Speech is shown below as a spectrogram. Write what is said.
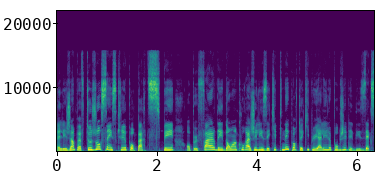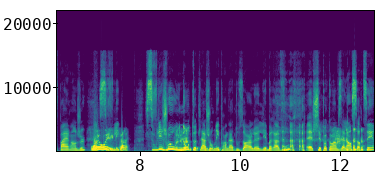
Euh, les gens peuvent toujours s'inscrire pour participer. On peut faire des dons, encourager les équipes. N'importe qui peut y aller, là, pas obligé d'être des experts en jeu. Oui, Si oui, vous voulez- exact. Si vous voulez jouer au Uno toute la journée pendant 12 heures, là, libre à vous. Euh, je sais pas comment vous allez en sortir,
